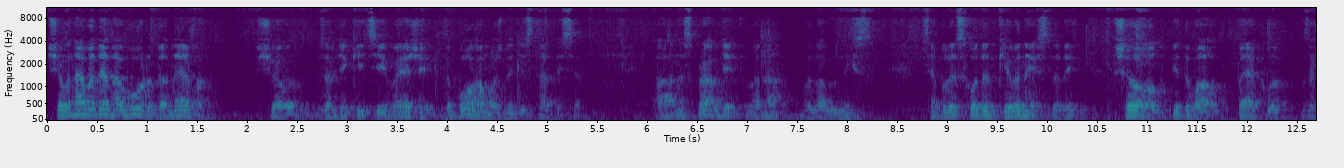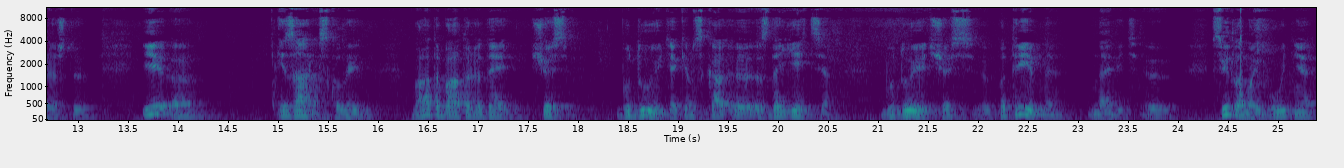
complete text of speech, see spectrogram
Що вона веде нагору до неба, що завдяки цій вежі до Бога можна дістатися. А насправді вона вела вниз. Це були сходинки вниз туди, в Шеол, підвал, пекло, зрештою. І, е, і зараз, коли багато-багато людей щось будують, як їм е, здається, будують щось потрібне навіть е, світле майбутнє,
